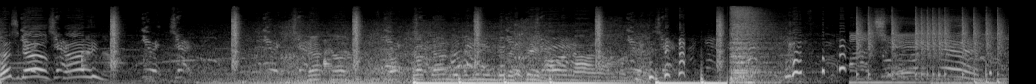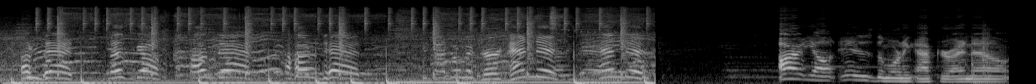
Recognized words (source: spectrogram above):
Let's go, Scotty. No, no, drop, drop down to the knee and do the spin. Oh, no, no. I'm dead. Let's go. I'm dead. I'm dead. You're not doing the jerk. End it. End it. Alright, y'all. It is the morning after right now.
